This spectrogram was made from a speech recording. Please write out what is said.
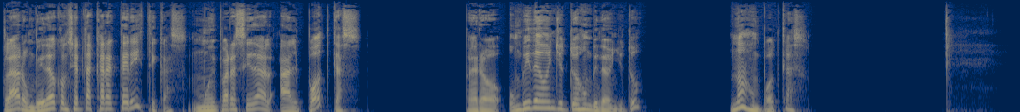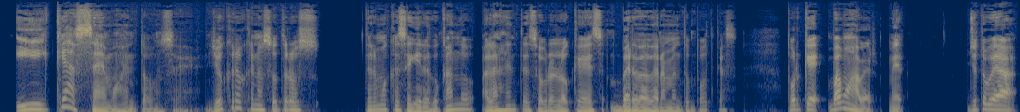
Claro, un video con ciertas características, muy parecida al podcast. Pero un video en YouTube es un video en YouTube. No es un podcast. ¿Y qué hacemos entonces? Yo creo que nosotros tenemos que seguir educando a la gente sobre lo que es verdaderamente un podcast. Porque, vamos a ver, mira, yo te voy a,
